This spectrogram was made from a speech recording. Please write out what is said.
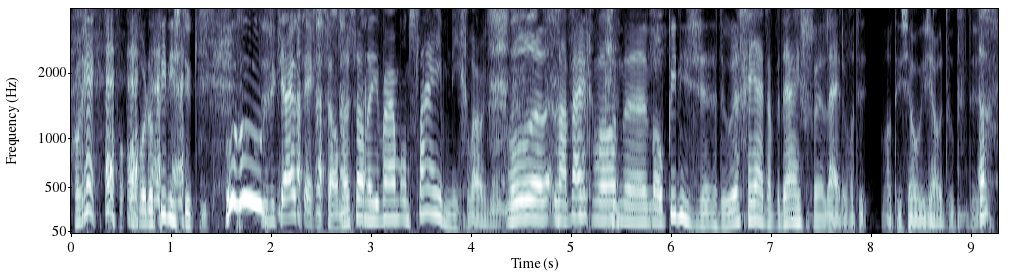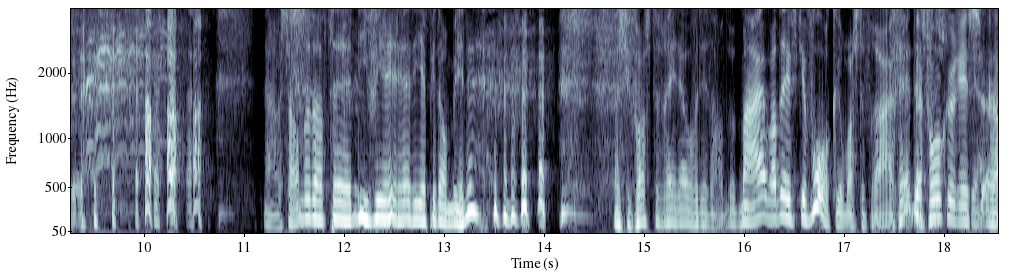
correct, of, of een opiniestukje. dus ik zei ook tegen Sander, Sander, waarom ontsla je hem niet gewoon? joh? Eh, laat mij gewoon eh, mijn opinies eh, doen. Dan ga jij dat bedrijf leiden, wat, hij- wat hij sowieso doet. Dus, eh, Nou, Sander, dat, die veer die heb je dan binnen. Als je vast tevreden over dit antwoord. Maar wat heeft je voorkeur, was de vraag. Hè? de Dus- voorkeur is Ja, eh,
